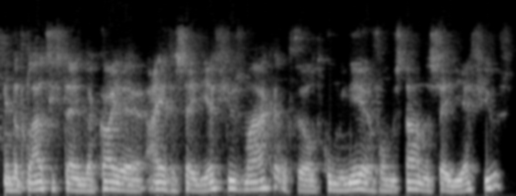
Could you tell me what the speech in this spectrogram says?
In dat cloud systeem daar kan je eigen CDF-views maken, oftewel het combineren van bestaande CDF-views.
